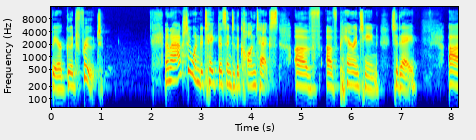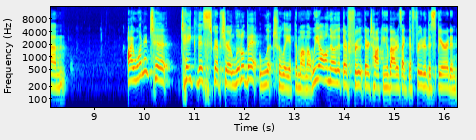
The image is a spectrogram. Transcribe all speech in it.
bear good fruit. And I actually wanted to take this into the context of, of parenting today. Um, I wanted to take this scripture a little bit literally at the moment. We all know that the fruit they're talking about is like the fruit of the spirit and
